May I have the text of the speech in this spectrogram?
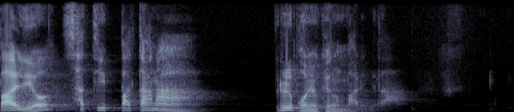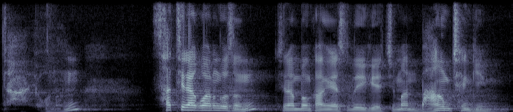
빨리어 사티빠타나를 번역해 놓은 말입니다. 자, 요거는 사티라고 하는 것은 지난번 강의에서도 얘기했지만 마음 챙김을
